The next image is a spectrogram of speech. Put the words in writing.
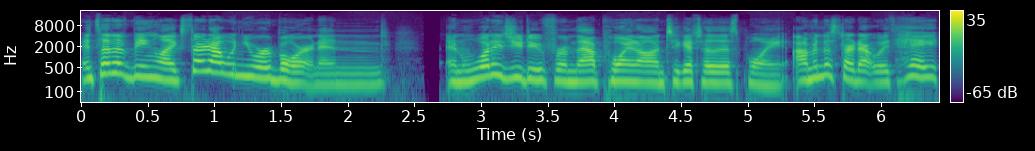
instead of being like start out when you were born and and what did you do from that point on to get to this point? I'm going to start out with, hey,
